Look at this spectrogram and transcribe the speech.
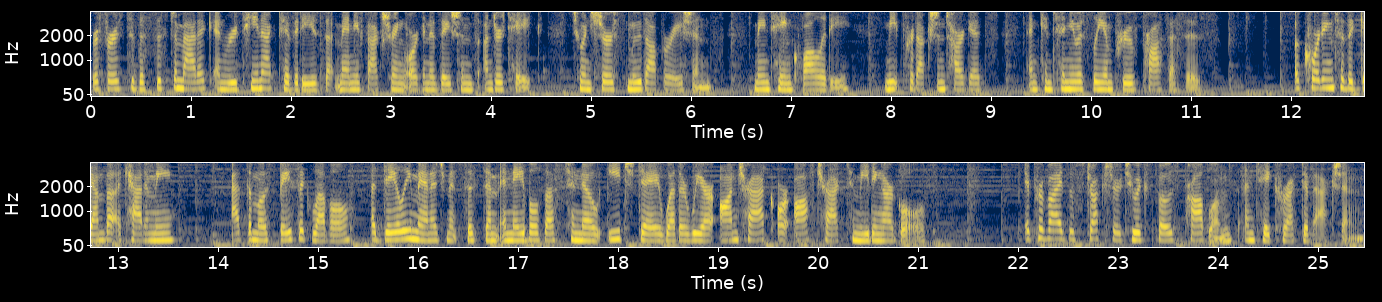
refers to the systematic and routine activities that manufacturing organizations undertake to ensure smooth operations, maintain quality, meet production targets, and continuously improve processes. According to the Gemba Academy, at the most basic level, a daily management system enables us to know each day whether we are on track or off track to meeting our goals. It provides a structure to expose problems and take corrective action.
